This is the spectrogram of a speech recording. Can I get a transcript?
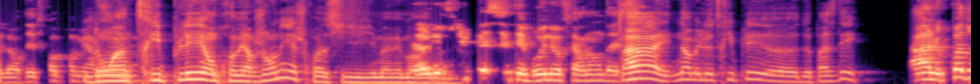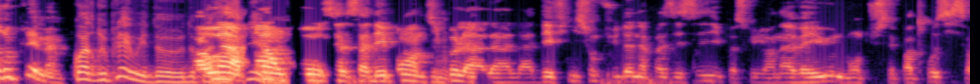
lors des trois premières dont un triplé en première journée je crois si ma mémoire euh, le triplé c'était Bruno Fernandes. Ah non mais le triplé euh, de passe D ah, le quadruplé même. Quadruplé, oui. De, de ah ouais, après, on peut, ça, ça, dépend un petit mm. peu la, la, la, définition que tu donnes à passe décisive, parce qu'il y en avait une, bon, tu sais pas trop si c'est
